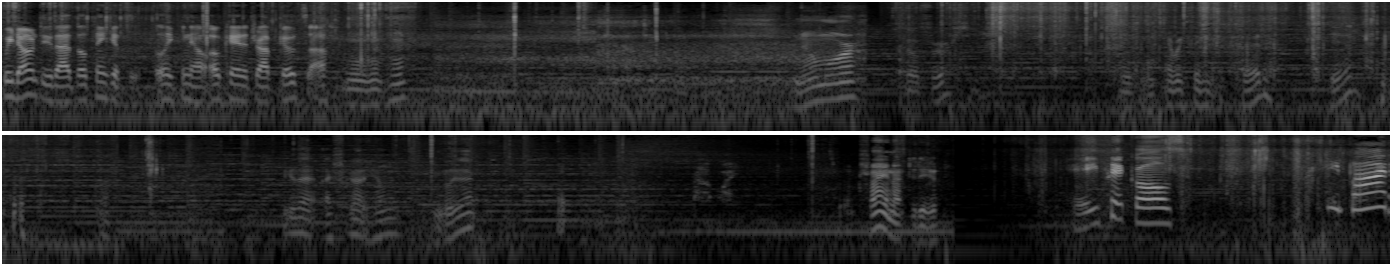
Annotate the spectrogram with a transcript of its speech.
We don't do that. They'll think it's like you know okay to drop goats off. Mm-hmm. No more. Go first. Everything I could. Did. Look at that. I forgot it, Helaman. Can you believe that? Oh boy. That's what I'm trying not to do. Hey, pickles. Hey, bud.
